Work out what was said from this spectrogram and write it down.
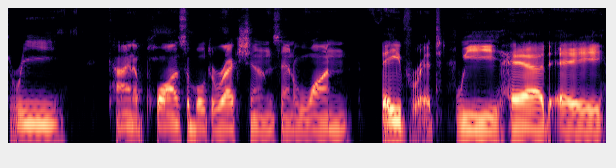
three kind of plausible directions and one favorite, we had a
